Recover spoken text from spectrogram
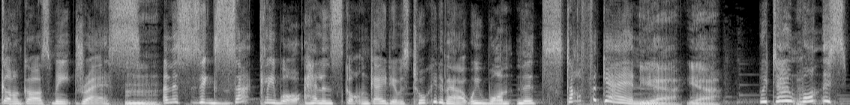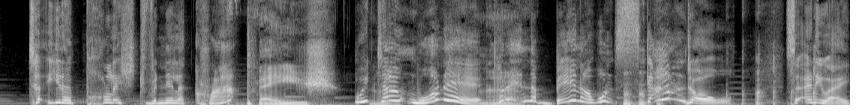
Gaga's meat dress. Mm. And this is exactly what Helen Scott and Gaydio was talking about. We want the stuff again. Yeah, yeah. We don't want this, t- you know, polished vanilla crap. Beige. We don't want it. Put it in the bin. I want scandal. so anyway,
